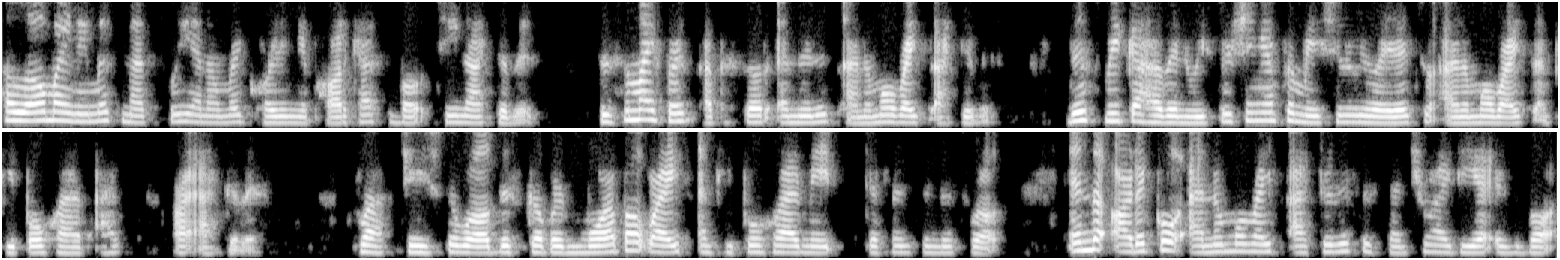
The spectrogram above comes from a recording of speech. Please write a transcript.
Hello, my name is Metzley, and I'm recording a podcast about teen activists. This is my first episode, and it is Animal Rights Activists. This week, I have been researching information related to animal rights and people who have are activists, who have changed the world, discovered more about rights, and people who have made difference in this world. In the article, Animal Rights Activists' essential idea is about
